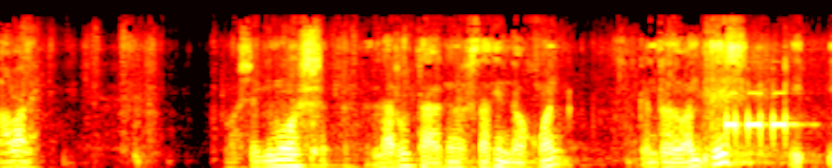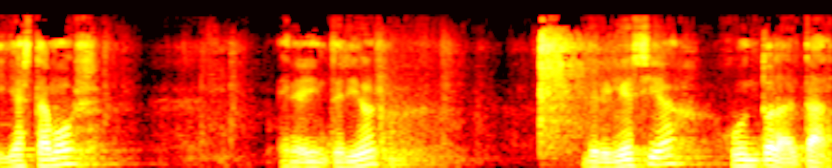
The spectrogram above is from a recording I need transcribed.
Ah, vale. Pues seguimos la ruta que nos está haciendo Juan, que ha entrado antes, y, ya estamos en el interior de la iglesia junto al altar.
